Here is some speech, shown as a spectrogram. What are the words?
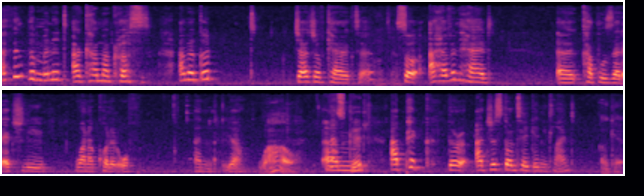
I think the minute I come across, I'm a good judge of character. So I haven't had uh, couples that actually want to call it off. And yeah. Wow. That's Um, good. I pick the, I just don't take any client. Okay.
